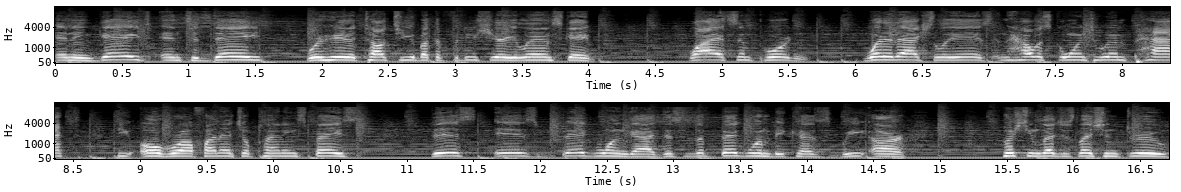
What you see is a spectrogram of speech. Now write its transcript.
and engage. And today, we're here to talk to you about the fiduciary landscape, why it's important, what it actually is, and how it's going to impact the overall financial planning space. This is big one, guys. This is a big one because we are pushing legislation through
